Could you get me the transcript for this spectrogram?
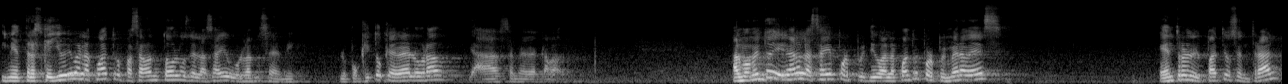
Y mientras que yo iba a la 4, pasaban todos los de la salle burlándose de mí. Lo poquito que había logrado, ya se me había acabado. Al momento de llegar a la salle, por, digo, a la 4 por primera vez, entro en el patio central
